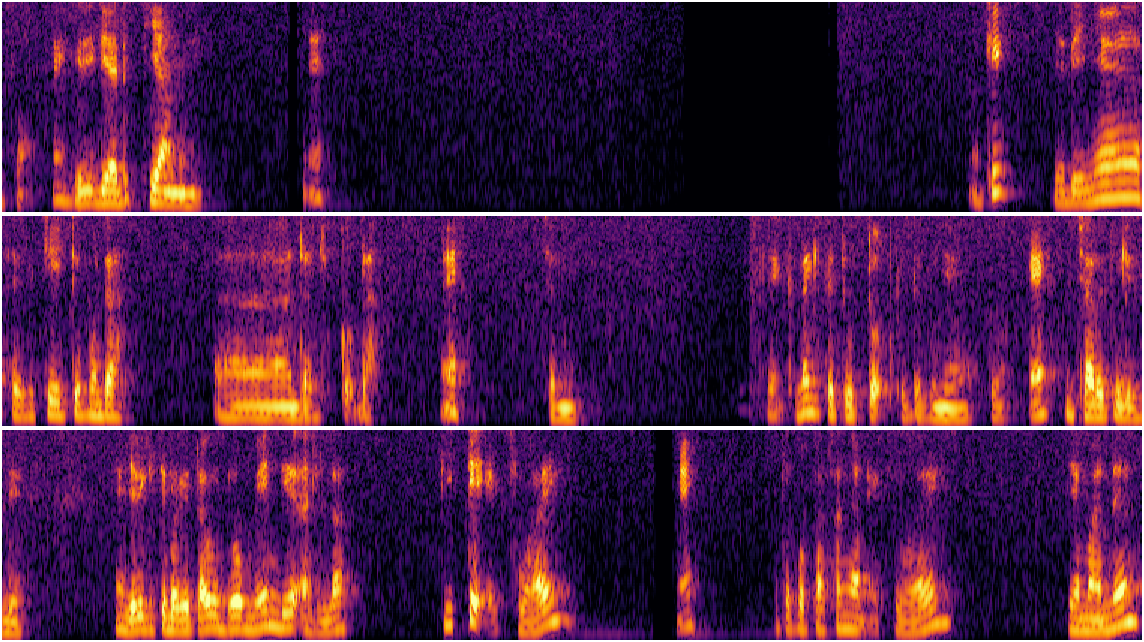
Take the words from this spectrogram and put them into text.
kosong. Eh, jadi dia ada tiang ni. Eh. Okey, jadinya saya fikir itu pun dah uh, dah cukup dah. Eh, macam ni. Okay, kena kita tutup kita punya tu, eh, cara tulis dia. Eh, jadi kita bagi tahu domain dia adalah titik xy eh, ataupun pasangan xy yang mana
